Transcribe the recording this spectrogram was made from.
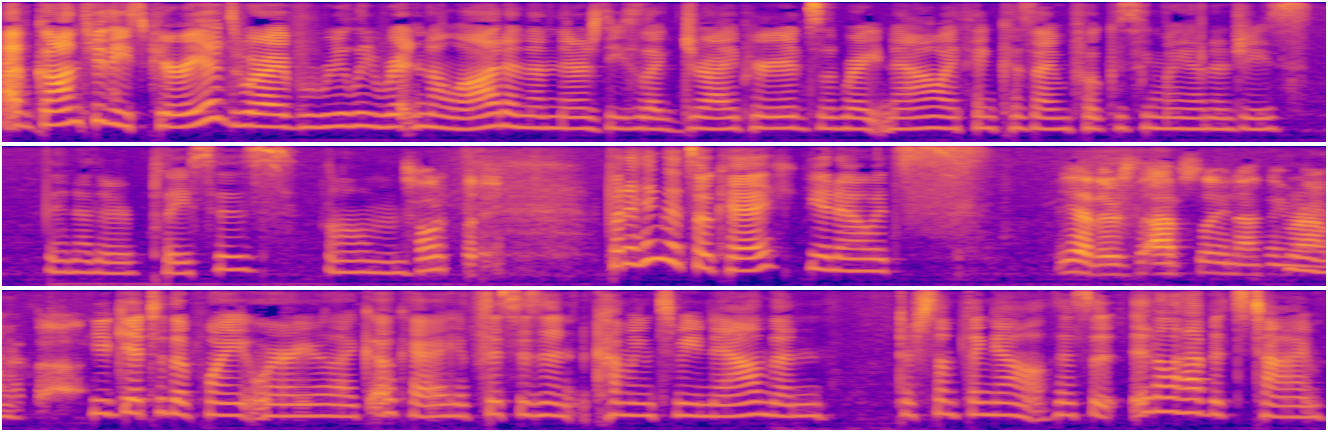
I've gone through these periods where I've really written a lot, and then there's these like dry periods right now. I think because I'm focusing my energies in other places. Um, totally. But I think that's okay. You know, it's. Yeah, there's absolutely nothing yeah. wrong with that. You get to the point where you're like, okay, if this isn't coming to me now, then there's something else. This it'll have its time.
